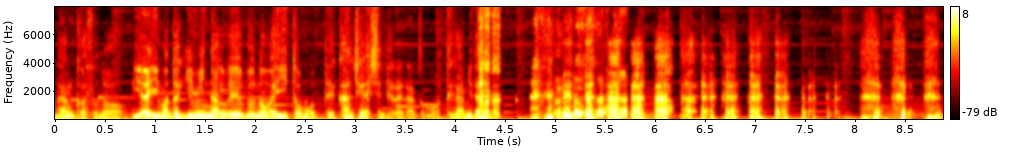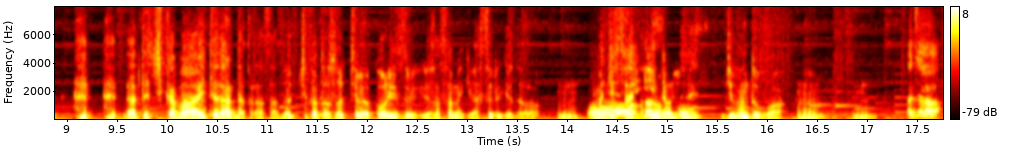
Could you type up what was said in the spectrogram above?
なんかその、いや、今時みんなウェブのがいいと思って勘違いしてんじゃないなんかもう手紙だめだ。だって近場相手なんだからさ、どっちかとそっちが効率良さそうな気がするけど、うん。まあ実際いいんだもんね、自分とこは。うん。うん。あじゃあ、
